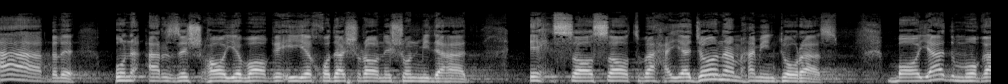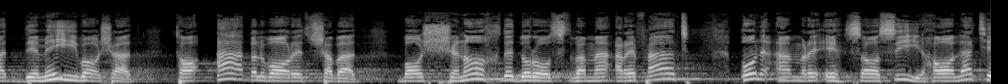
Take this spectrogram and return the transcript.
عقل اون ارزش های واقعی خودش را نشون می‌دهد. احساسات و هیجانم همینطور است. باید مقدمه ای باشد تا عقل وارد شود با شناخت درست و معرفت اون امر احساسی حالت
